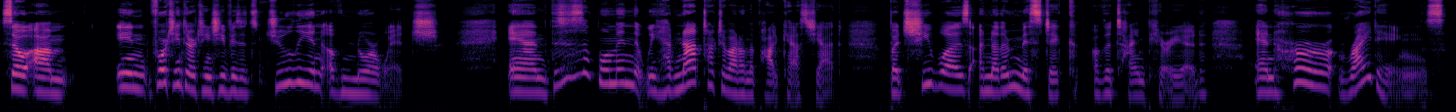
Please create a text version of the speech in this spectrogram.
So um, in 1413, she visits Julian of Norwich. And this is a woman that we have not talked about on the podcast yet, but she was another mystic of the time period. And her writings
